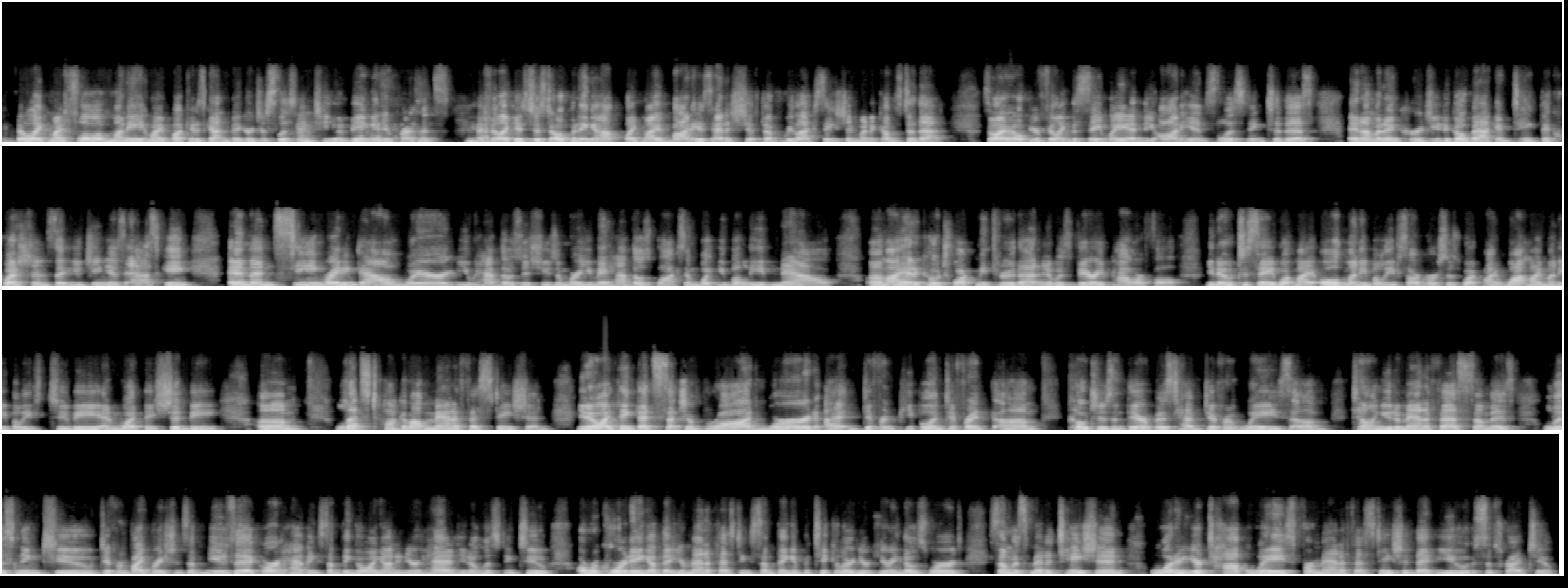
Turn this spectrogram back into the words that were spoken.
I feel like my flow of money, my bucket has gotten bigger just listening to you and being in your presence. Yeah. I feel like it's just opening up. Like my body has had a shift of relaxation when it comes to that. So I hope you're feeling the same way in the audience listening to this. And I'm going to encourage you to go back and take the questions that Eugenia is asking and then seeing, writing down where you have those issues and where you may have those blocks and what you believe now. Um, I had a coach walk me through that and it was very powerful, you know, to say what my old money beliefs are versus what I want my money beliefs to be and what they should be. Um, let's talk about manifestation. You know, I think that's such a broad word. Uh, different people and different um, coaches and therapists have different ways of telling you to manifest. Some is listening to different vibrations of music or having something going on in your head, you know, listening to a recording of that you're manifesting something in particular and you're hearing those words. Some is meditation. What are your top ways for manifestation that you subscribe to?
